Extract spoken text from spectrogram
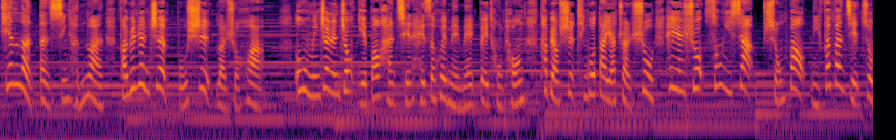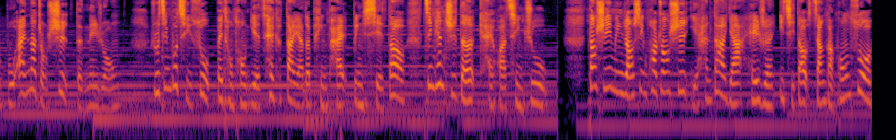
天冷但心很暖，法院认证不是乱说话。”而五名证人中也包含前黑社会美眉贝彤彤，她表示听过大牙转述黑人说松一下熊抱你范范姐就不爱那种事等内容。如今不起诉，贝彤彤也 take 大牙的品牌，并写道：今天值得开花庆祝。当时一名饶姓化妆师也和大牙黑人一起到香港工作，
